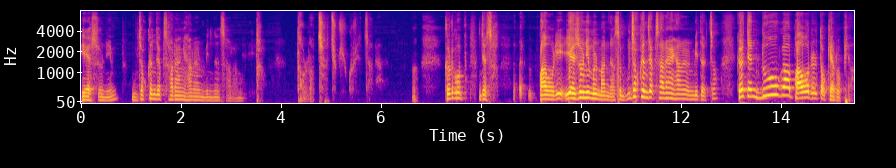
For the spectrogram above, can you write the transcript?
예수님, 무조건적 사랑의 하나님을 믿는 사람은 다 돌로 쳐 죽이고 그랬잖아요. 어. 그리고 이제 바울이 예수님을 만나서 무조건적 사랑의 하나님을 믿었죠. 그럴 때 누가 바울을 또 괴롭혀?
